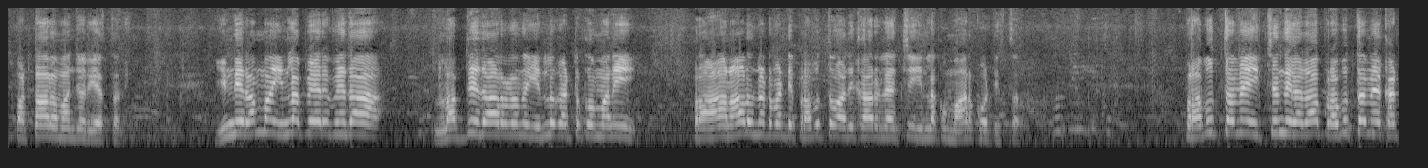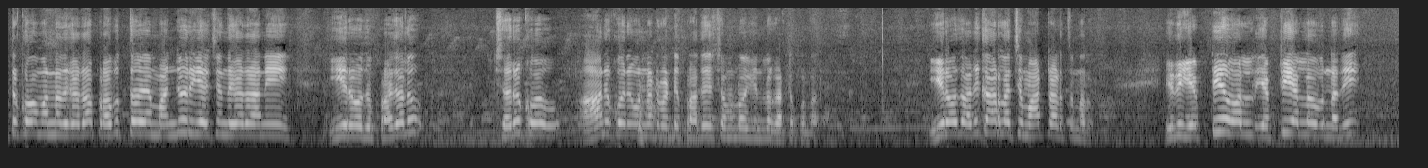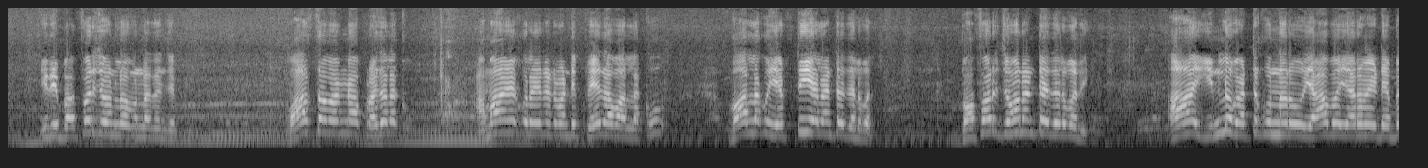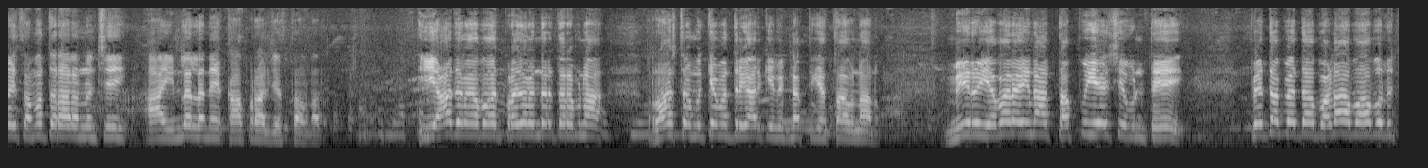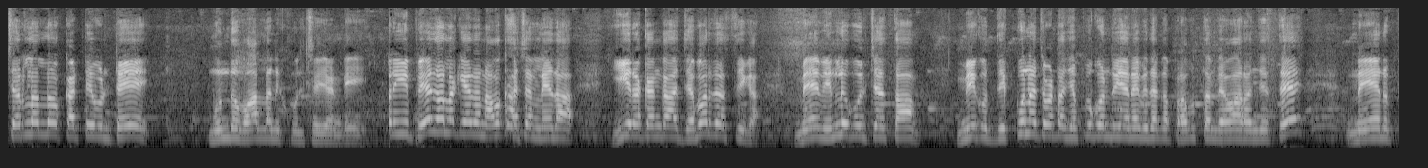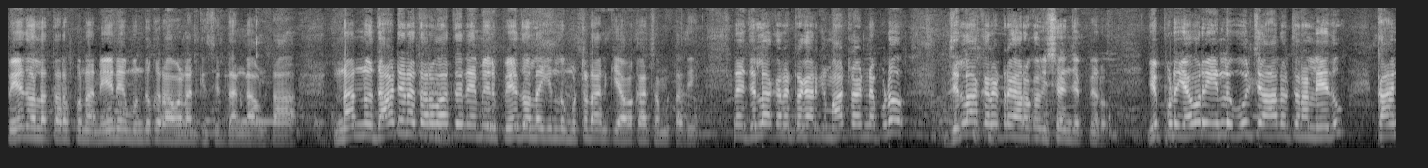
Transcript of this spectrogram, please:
పట్టాలు మంజూరు చేస్తుంది. ఇందిరమ్మ ఇళ్ళ పేరు మీద లబ్ధిదారులను ఇల్లు కట్టుకోమని ఆనాడు ఉన్నటువంటి ప్రభుత్వ అధికారులు వచ్చి ఇళ్ళకు మార్కోటిస్తారు. ప్రభుత్వమే ఇచ్చింది కదా ప్రభుత్వమే కట్టుకోమన్నది కదా ప్రభుత్వమే మంజూరు చేసింది కదా అని ఈరోజు ప్రజలు చెరుకు ఆనుకొని ఉన్నటువంటి ప్రదేశంలో ఇండ్లు కట్టుకున్నారు. ఈరోజు అధికారులు వచ్చి మాట్లాడుతున్నారు. ఇది ఎఫ్టీఎల్ ఎఫ్టీఎల్లో ఉన్నది ఇది బఫర్ జోన్లో ఉన్నదని చెప్పి. వాస్తవంగా ప్రజలకు అమాయకులైనటువంటి పేదవాళ్ళకు వాళ్ళకు ఎఫ్టీఎల్ అంటే తెలియదు బఫర్ జోన్ అంటే తెలియదు ఆ ఇండ్లు కట్టుకున్నారు యాభై అరవై డెబ్బై సంవత్సరాల నుంచి ఆ ఇండ్లలోనే కాపురాలు చేస్తూ ఉన్నారు. ఈ ఆదిలాబాద్ ప్రజలందరి తరఫున రాష్ట్ర ముఖ్యమంత్రి గారికి విజ్ఞప్తి చేస్తా ఉన్నాను. మీరు ఎవరైనా తప్పు చేసి ఉంటే పెద్ద పెద్ద బడాబాబులు చెర్లల్లో కట్టి ఉంటే ముందు వాళ్ళని కూల్చేయండి. మరి ఈ పేదలకు ఏదైనా అవకాశం లేదా? ఈ రకంగా జబర్దస్తిగా మేము ఇల్లు కూల్చేస్తాం మీకు దిక్కున్న చోట చెప్పుకోండి అనే విధంగా ప్రభుత్వం వ్యవహారం చేస్తే నేను పేదోళ్ళ తరఫున నేనే ముందుకు రావడానికి సిద్ధంగా ఉంటా. నన్ను దాటిన తర్వాతనే మీరు పేదోళ్ళ ఇల్లు ముట్టడానికి అవకాశం ఉంటుంది. నేను జిల్లా కలెక్టర్ గారికి మాట్లాడినప్పుడు జిల్లా కలెక్టర్ గారు ఒక విషయం చెప్పారు. ఇప్పుడు ఎవరు ఇల్లు కూల్చే ఆలోచన లేదు. కానీ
